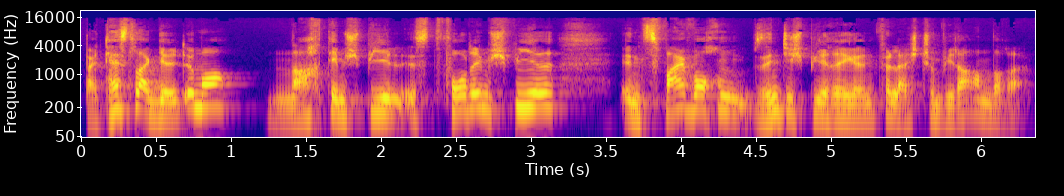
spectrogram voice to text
bei Tesla gilt immer, nach dem Spiel ist vor dem Spiel. In zwei Wochen sind die Spielregeln vielleicht schon wieder andere.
